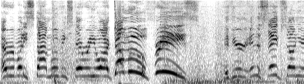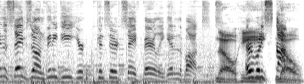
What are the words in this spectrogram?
Everybody stop moving, stay where you are. Don't move, freeze! If you're in the safe zone, you're in the safe zone. Vinny D, you're considered safe, barely. Get in the box. No, he. Everybody stop. No,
